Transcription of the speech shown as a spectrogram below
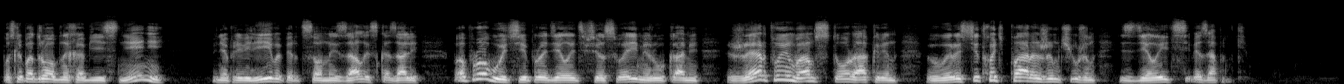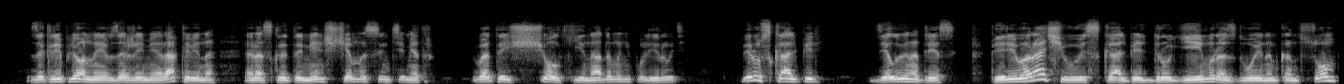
После подробных объяснений меня привели в операционный зал и сказали, попробуйте проделать все своими руками, жертвуем вам сто раковин, вырастет хоть пара жемчужин, сделайте себе запонки. Закрепленная в зажиме раковина раскрыта меньше, чем на сантиметр. В этой щелке надо манипулировать. Беру скальпель, делаю надрез. Переворачиваю скальпель другим раздвоенным концом,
